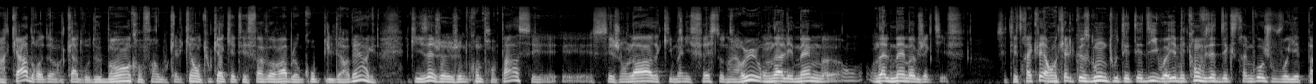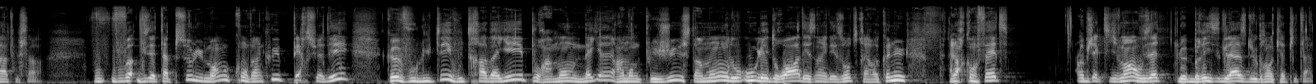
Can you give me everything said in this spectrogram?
un cadre, de, un cadre de banque, enfin ou quelqu'un en tout cas qui était favorable au groupe Bilderberg, et qui disait je, je ne comprends pas ces, ces gens-là qui manifestent dans la rue, on a les mêmes, on a le même objectif. C'était très clair. En quelques secondes, tout était dit. Vous voyez, mais quand vous êtes d'extrême gauche, vous voyez pas tout ça. Vous, êtes absolument convaincu, persuadé que vous luttez, vous travaillez pour un monde meilleur, un monde plus juste, un monde où, les droits des uns et des autres seraient reconnus. Alors qu'en fait, objectivement, vous êtes le brise-glace du grand capital.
